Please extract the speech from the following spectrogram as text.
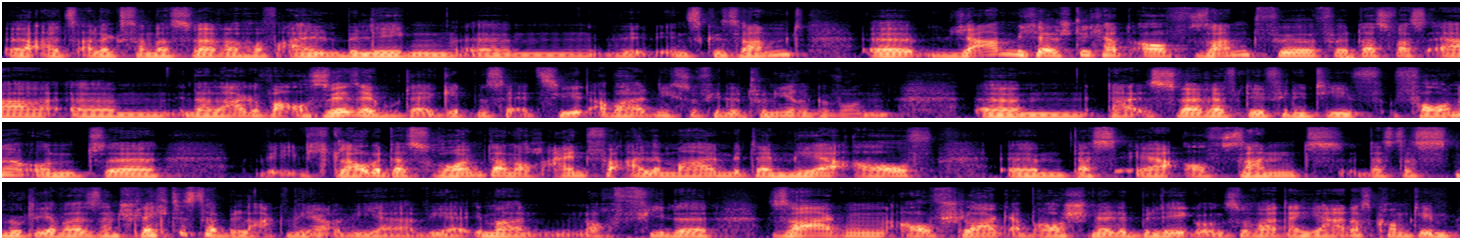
äh, als Alexander Zverev auf allen Belegen ähm, insgesamt. Äh, ja, Michael Stich hat auf Sand für, für das, was er ähm, in der Lage war, auch sehr, sehr gute Ergebnisse erzielt, aber halt nicht so viele Turniere gewonnen. Ähm, da ist Zverev definitiv vorne und äh, ich glaube, das räumt dann auch ein für alle Mal mit der Mehr auf, ähm, dass er auf Sand, dass das möglicherweise sein schlechtester Belag wäre, Ja. wie, er, wie er immer noch viele sagen, Aufschlag, er braucht schnelle Belege und so weiter. Ja, das kommt ihm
